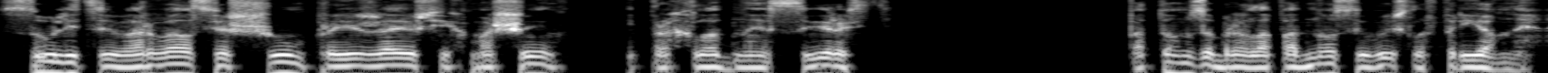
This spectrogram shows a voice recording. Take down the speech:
С улицы ворвался шум проезжающих машин и прохладная сырость. Потом забрала поднос и вышла в приемную.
